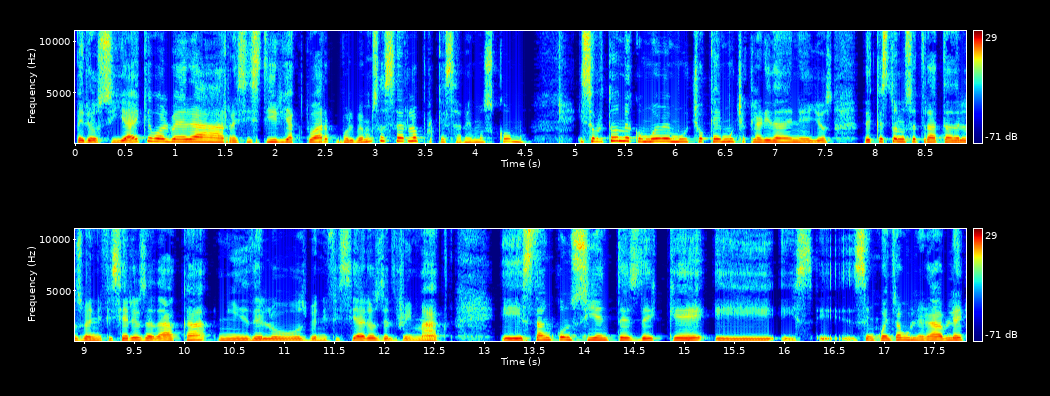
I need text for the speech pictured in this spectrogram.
pero si hay que volver a resistir y actuar, volvemos a hacerlo porque sabemos cómo. Y sobre todo me conmueve mucho que hay mucha claridad en ellos de que esto no se trata de los beneficiarios de DACA ni de los beneficiarios del Dream Act. Eh, están conscientes de que eh, eh, se encuentra vulnerable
